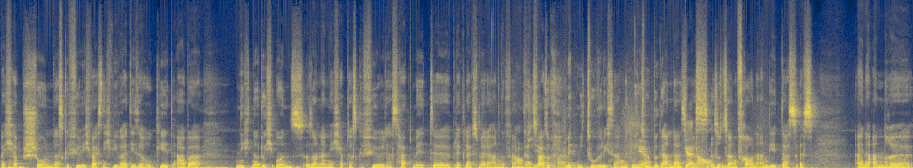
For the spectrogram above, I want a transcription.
ich mhm. habe schon das Gefühl, ich weiß nicht, wie weit dieser Ruck geht, aber mhm. nicht nur durch uns, sondern ich habe das Gefühl, das hat mit äh, Black Lives Matter angefangen. Ganz, also Fall. mit MeToo würde ich sagen. Mit MeToo ja. begann das, genau. was sozusagen Frauen angeht, dass es eine andere,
